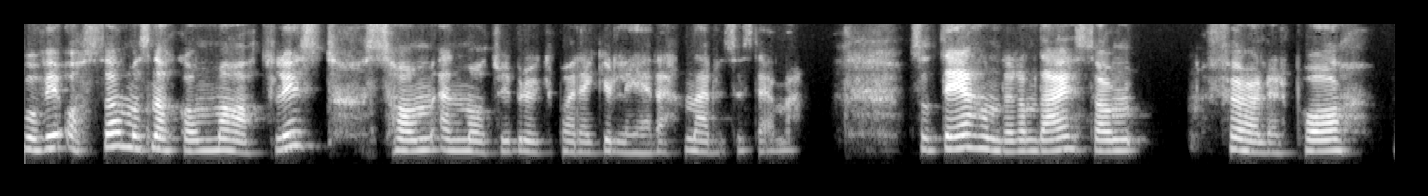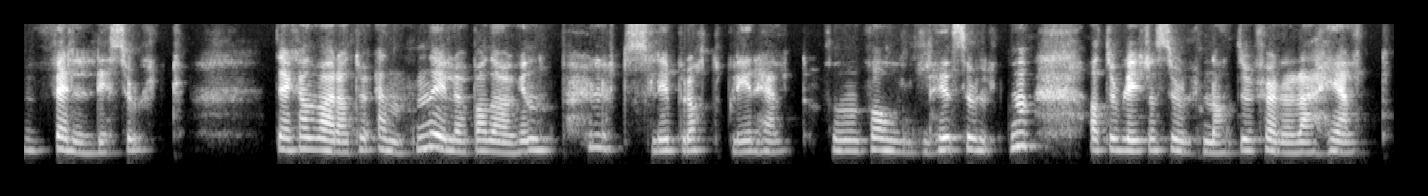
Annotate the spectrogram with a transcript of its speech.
hvor vi også må snakke om matlyst som en måte vi bruker på å regulere nervesystemet. Så det handler om deg som føler på veldig sult. Det kan være at du enten i løpet av dagen plutselig brått blir helt sånn voldelig sulten, at du blir så sulten at du føler deg helt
